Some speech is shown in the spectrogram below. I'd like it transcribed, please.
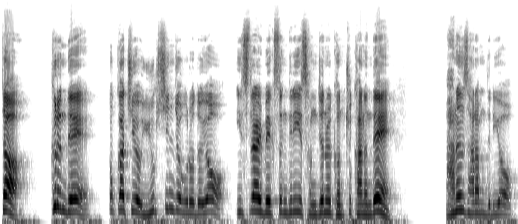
자, 그런데 똑같이요, 육신적으로도요, 이스라엘 백성들이 성전을 건축하는데 많은 사람들이요,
